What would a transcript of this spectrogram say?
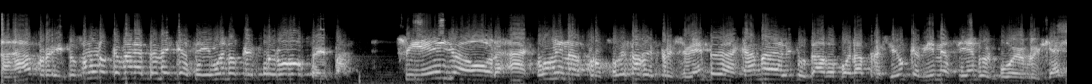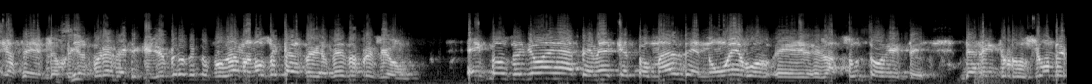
Ajá, pero ¿y tú sabes lo que van a tener que hacer? Y bueno, que el pueblo lo sepa. Si ellos ahora acogen las propuestas del presidente de la Cámara de Diputados por la presión que viene haciendo el pueblo y que hay que hacerle obligatoriamente, que yo creo que tu programa no se canse de hacer esa presión, entonces ellos van a tener que tomar de nuevo eh, el asunto este de reintroducción del,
